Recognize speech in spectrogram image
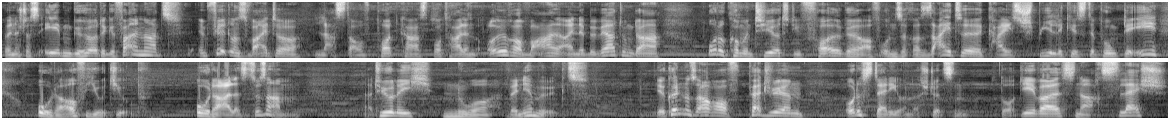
Wenn euch das eben Gehörte gefallen hat, empfehlt uns weiter, lasst auf Podcast-Portalen eurer Wahl eine Bewertung da oder kommentiert die Folge auf unserer Seite kaisspielekiste.de oder auf YouTube. Oder alles zusammen. Natürlich nur, wenn ihr mögt. Ihr könnt uns auch auf Patreon oder Steady unterstützen. Dort jeweils nach slash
